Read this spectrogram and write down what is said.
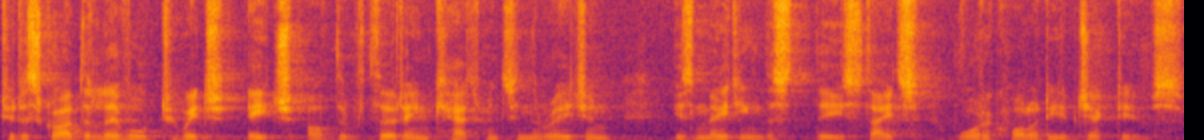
to describe the level to which each of the 13 catchments in the region is meeting the, the state's water quality objectives.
